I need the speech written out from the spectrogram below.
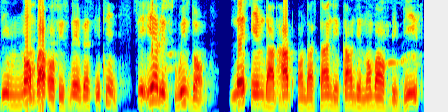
the number of his name. Verse 18. See, here is wisdom. Let him that hath understanding count the number of the beast,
